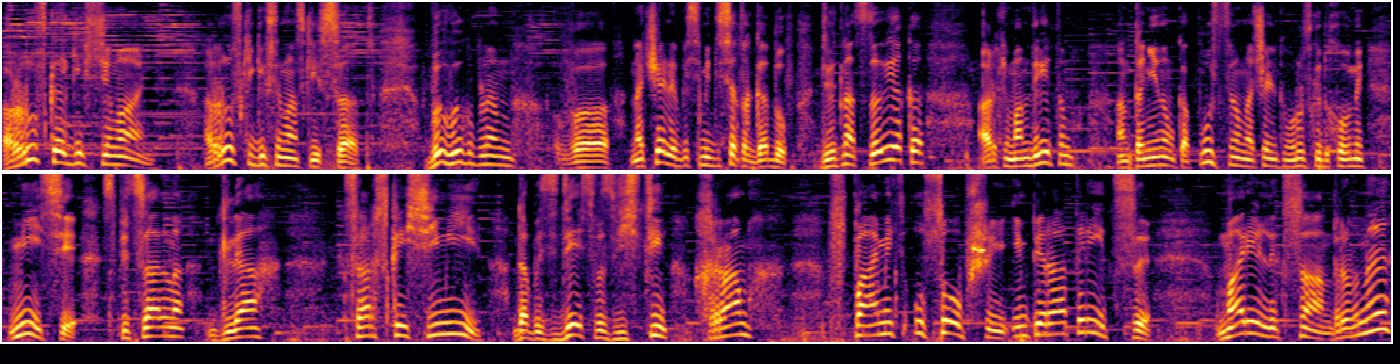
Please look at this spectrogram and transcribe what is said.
Русская Гефсимань, Русский Гефсиманский сад, был выкуплен в начале 80-х годов 19 века архимандритом Антонином Капустиным, начальником русской духовной миссии, специально для царской семьи, дабы здесь возвести храм в память усопшей императрицы Марии Александровны.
